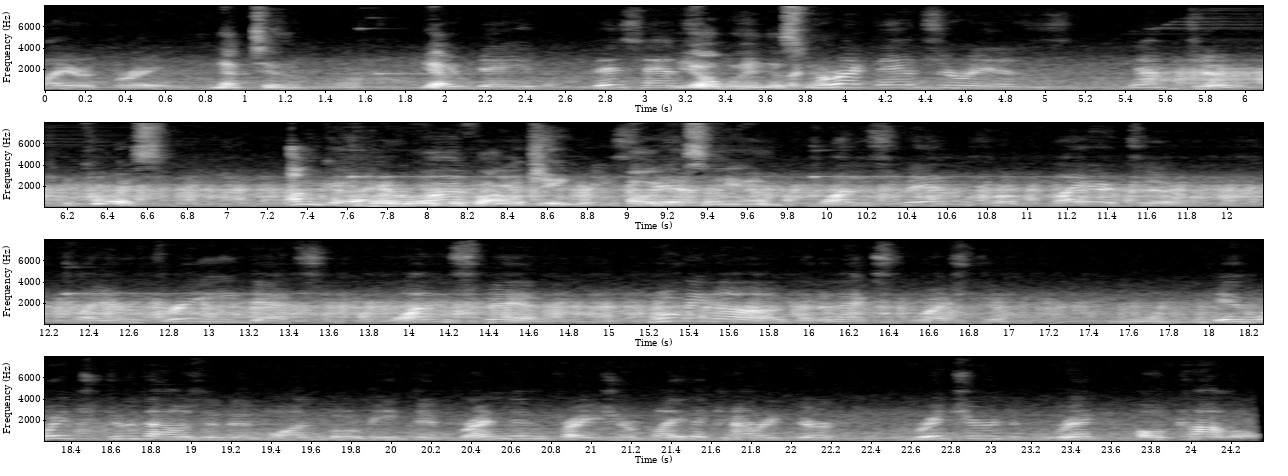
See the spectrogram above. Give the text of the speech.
player three? Neptune. Yep. You gave this answer. You'll win this the one. correct answer is Neptune. Of course. I'm good at my Player mythology. Oh yes, I am. One spin for player two. Player three gets one spin. Moving on to the next question. In which 2001 movie did Brendan Fraser play the character Richard Rick O'Connell?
